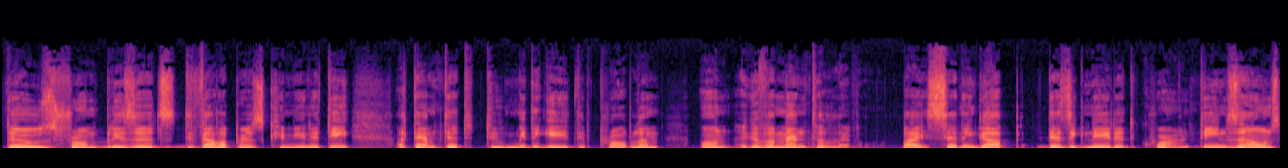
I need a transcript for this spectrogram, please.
Those from Blizzard's developers community attempted to mitigate the problem on a governmental level by setting up designated quarantine zones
